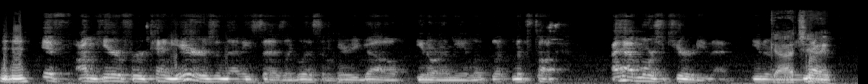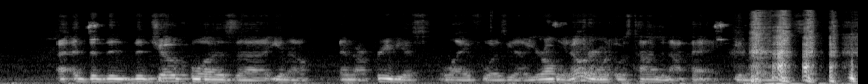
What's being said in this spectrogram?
Mm-hmm. if I'm here for 10 years and then he says, like, listen, here you go, you know what I mean? Let, let, let's talk. I have more security then. You know what Gotcha. I mean? Right. Uh, the, the, the joke was, uh, you know, in our previous life was, you know, you're only an owner when it was time to not pay. You know what I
